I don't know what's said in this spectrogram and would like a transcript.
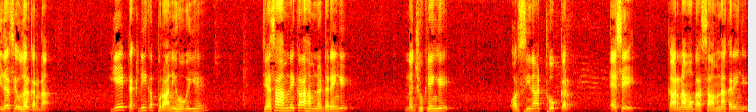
इधर से उधर करना, ये तकनीक अब पुरानी हो गई है। जैसा हमने कहा, हम न डरेंगे, न झुकेंगे और सीना ठोक कर ऐसे कारनामों का सामना करेंगे।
